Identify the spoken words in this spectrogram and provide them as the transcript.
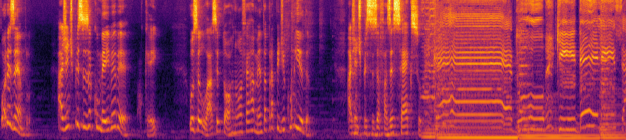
Por exemplo, a gente precisa comer e beber, ok? O celular se torna uma ferramenta para pedir comida. A gente precisa fazer sexo. Credo, que delícia!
